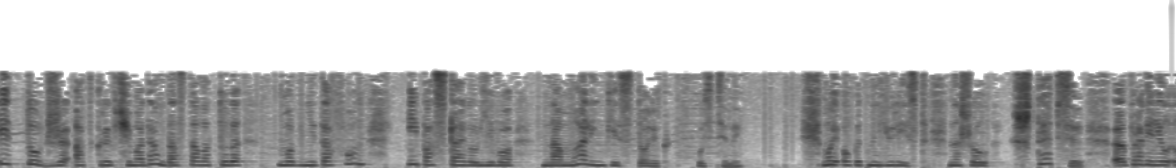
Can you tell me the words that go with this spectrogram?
и тут же, открыв чемодан, достал оттуда магнитофон и поставил его на маленький столик у стены. Мой опытный юрист нашел штепсель, э, проверил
